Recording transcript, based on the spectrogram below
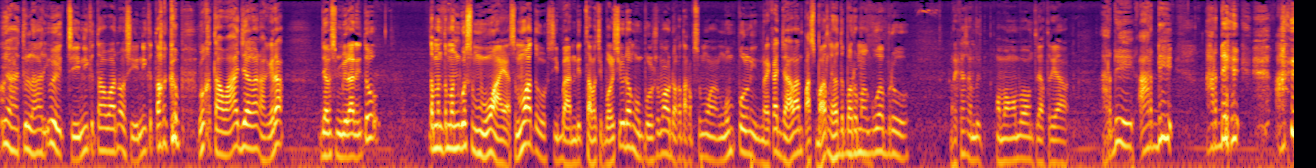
Ya itu lari, weh si ini ketahuan, oh si ini ketangkep Gue ketawa aja kan. Akhirnya jam 9 itu teman-teman gue semua ya semua tuh si bandit sama si polisi udah ngumpul semua udah ketangkap semua. Ngumpul nih mereka jalan pas banget lewat depan rumah gue bro mereka sambil ngomong-ngomong teriak-teriak Arde Arde Arde Arde."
